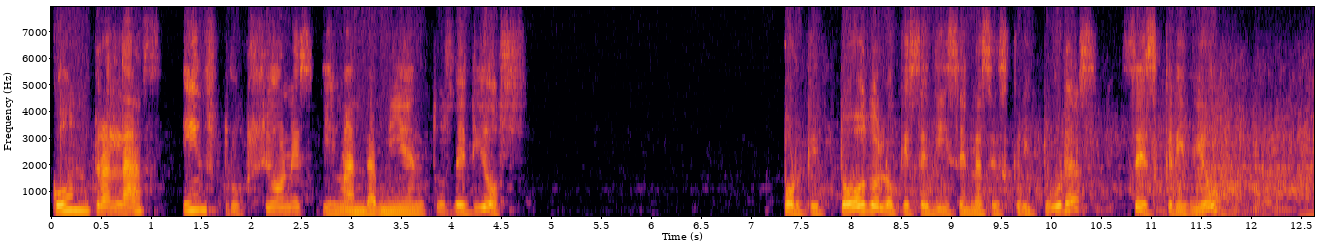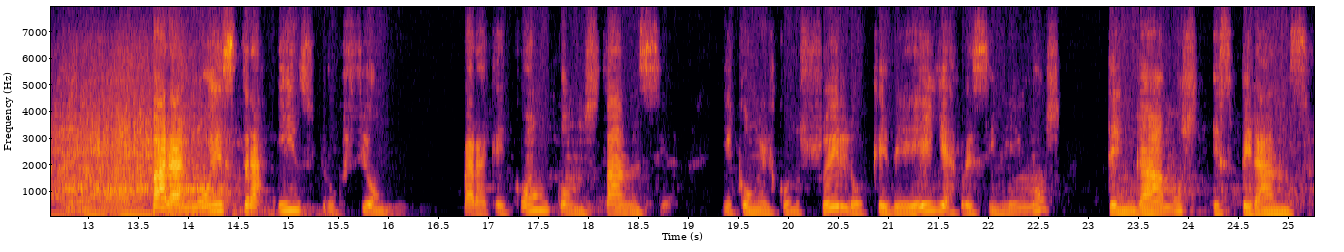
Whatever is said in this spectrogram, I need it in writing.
contra las instrucciones y mandamientos de Dios. Porque todo lo que se dice en las escrituras se escribió para nuestra instrucción, para que con constancia y con el consuelo que de ellas recibimos, tengamos esperanza.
